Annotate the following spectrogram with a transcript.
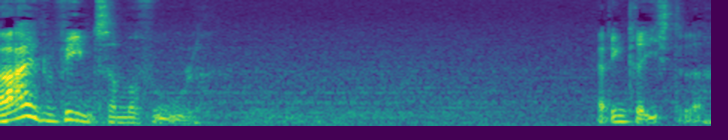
Ej, en fin sommerfugl. Er det en gris, det der?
